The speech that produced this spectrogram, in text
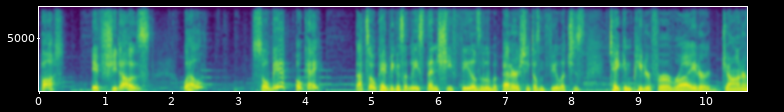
but if she does, well, so be it. Okay, that's okay because at least then she feels a little bit better. She doesn't feel that she's taken Peter for a ride or John or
